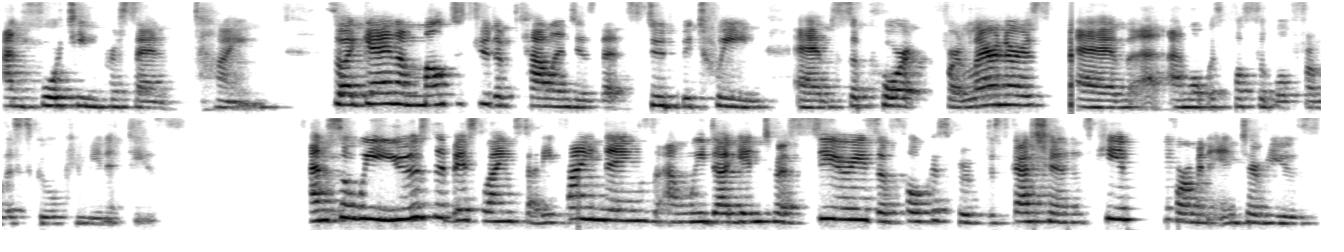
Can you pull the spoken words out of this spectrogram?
and 14% time. So again, a multitude of challenges that stood between um, support for learners um, and what was possible from the school communities. And so we used the baseline study findings and we dug into a series of focus group discussions, key informant interviews,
